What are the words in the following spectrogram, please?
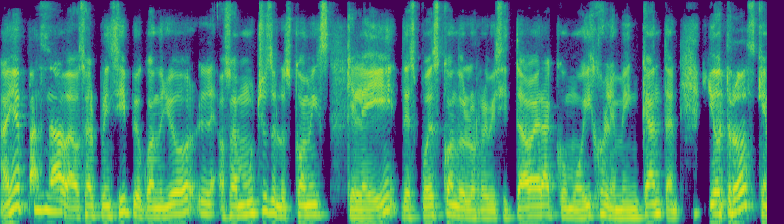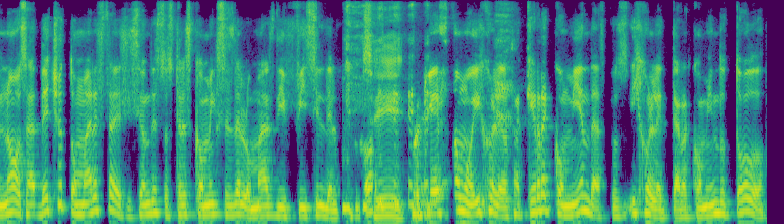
a mí me pasaba, o sea, al principio, cuando yo, o sea, muchos de los cómics que leí, después cuando los revisité, era como, híjole, me encantan. Y otros que no, o sea, de hecho, tomar esta decisión de estos tres cómics es de lo más difícil del mundo. Sí. Porque es como, híjole, o sea, ¿qué recomiendas? Pues, híjole, te recomiendo todo.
